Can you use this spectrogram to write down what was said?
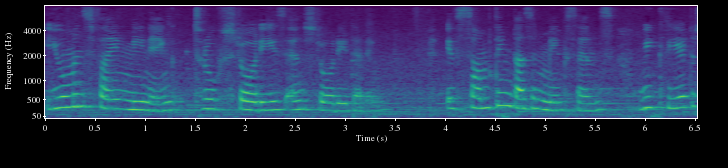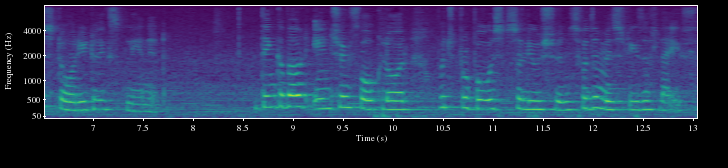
humans find meaning through stories and storytelling. If something doesn't make sense, we create a story to explain it. Think about ancient folklore which proposed solutions for the mysteries of life.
